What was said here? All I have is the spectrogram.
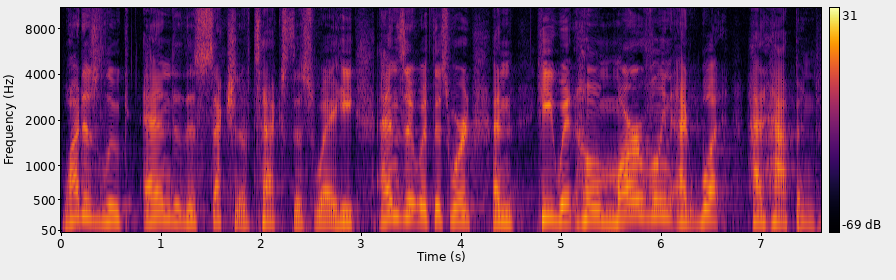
Why does Luke end this section of text this way? He ends it with this word, and he went home marveling at what had happened.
